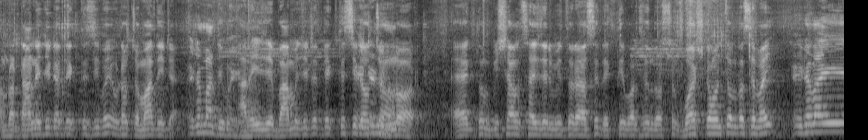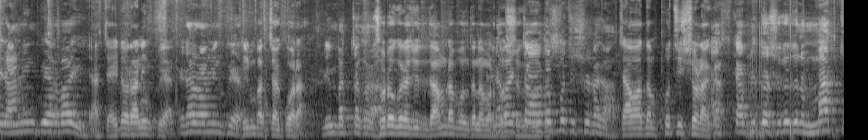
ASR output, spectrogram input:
আমরা ডানে যেটা দেখতেছি ভাই ওটা হচ্ছে মাদিটা। এটা মাদি ভাই। আর এই যে বামে যেটা দেখতেছি এটা হচ্ছে নর। একদম বিশাল সাইজের ভিতরে আছে দেখতে পাচ্ছেন দর্শক। বয়স কেমন চলতেছে ভাই? এটা ভাই রানিং পেয়ার ভাই। আচ্ছা এটা রানিং পেয়ার এটাও রানিং পেয়ার ডিম বাচ্চা করা। ডিম বাচ্চা করা। ছোট করে যদি দামটা বলতেন আমার এটা চাওয়া দাম উদ্দেশ্যে। পঁচিশশো টাকা। চাওয়া দাম পঁচিশশো টাকা। আজকে আপনি দর্শকের জন্য মাত্র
